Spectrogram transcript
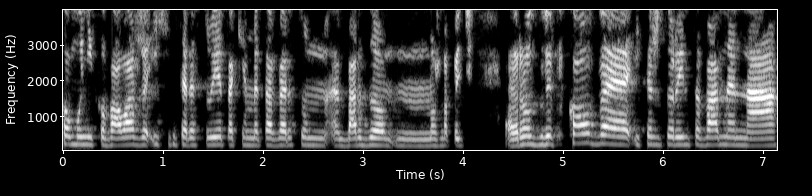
komunikowała, że ich interesuje takie metaversum bardzo, można powiedzieć, rozrywkowe i też zorientowane na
